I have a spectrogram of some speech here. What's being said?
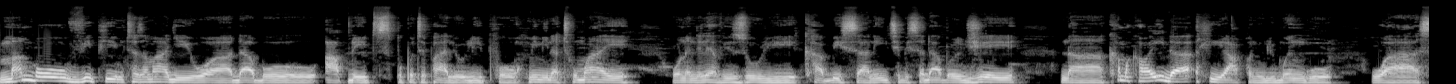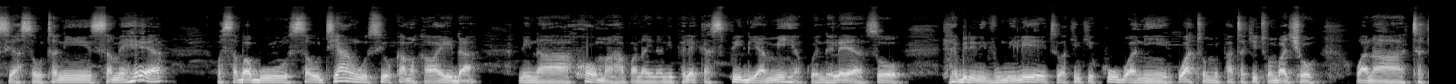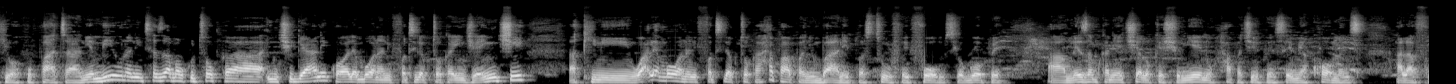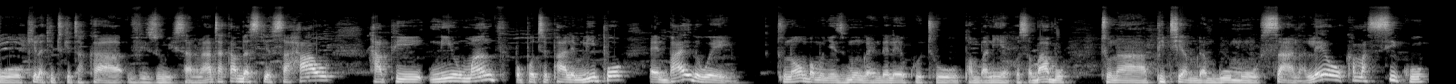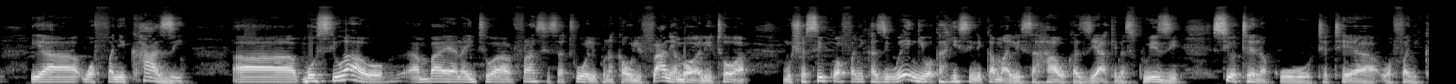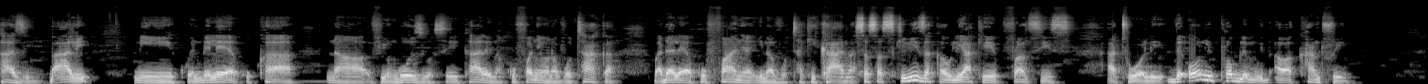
Mambo vipi mtazamaji wa Double Updates popote pale ulipo, mimi natumai unaendelea vizuri kabisa. Ni Chabisa Double J, na kama kawaida, hii hapa ni ulimwengu wa siasa. Utanisamehea kwa sababu sauti yangu sio kama kawaida, nina homa hapa na inanipeleka spidi ya mia kuendelea, so inabidi nivumilie tu, lakini kikubwa ni watu wamepata kitu ambacho wanatakiwa kupata. Niambie unanitazama kutoka nchi gani, kwa wale ambao wananifuatilia kutoka nje ya nchi, lakini wale ambao wananifuatilia kutoka hapa hapa nyumbani plus 254 msiogope. Mnaweza um, mkaniachia location yenu hapa chini kwenye sehemu ya comments, alafu kila kitu kitakaa vizuri sana, na hata kabla sijasahau, happy new month popote pale mlipo, and by the way tunaomba Mwenyezi Mungu aendelee kutupambania kwa sababu tunapitia muda mgumu sana. Leo kama siku ya wafanyikazi uh, bosi wao ambaye anaitwa Francis atuoli kuna kauli fulani ambayo alitoa. Mwisho wa siku wafanyikazi wengi wakahisi ni kama alisahau kazi yake, na siku hizi sio tena kutetea wafanyikazi, bali ni kuendelea kukaa na viongozi wa serikali na kufanya wanavyotaka badala ya kufanya inavyotakikana. Sasa sikiliza kauli yake Francis Atwoli. The only problem with our country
